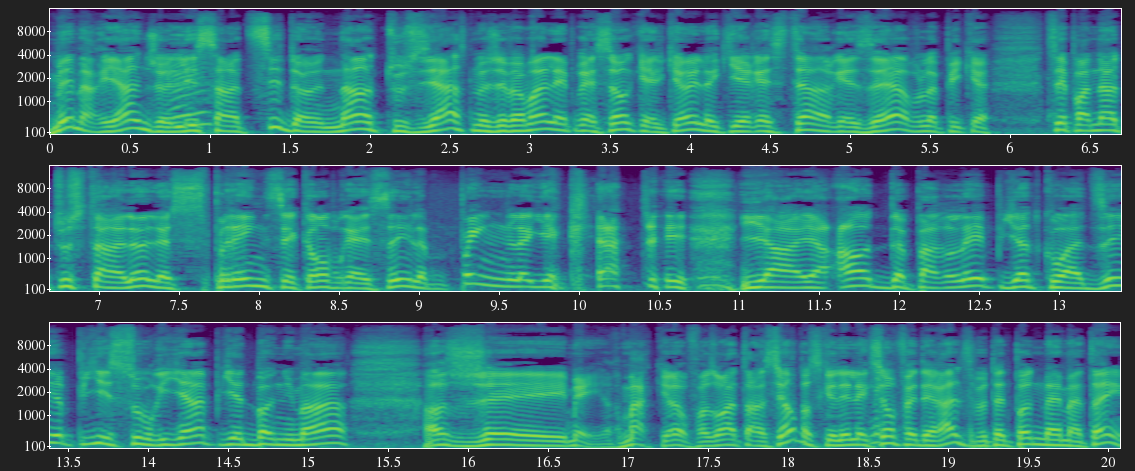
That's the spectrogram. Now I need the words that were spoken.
Mais Marianne, je l'ai senti d'un enthousiasme. J'ai vraiment l'impression que quelqu'un qui est resté en réserve, là, puis que, tu sais, pendant tout ce temps-là, le spring s'est compressé, le ping, là, il éclate, et il a, il a hâte de parler, puis il a de quoi dire, puis il est souriant, puis il est de bonne humeur. Alors, j'ai... Mais remarque, là, faisons attention, parce que l'élection fédérale, c'est peut-être pas demain matin.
